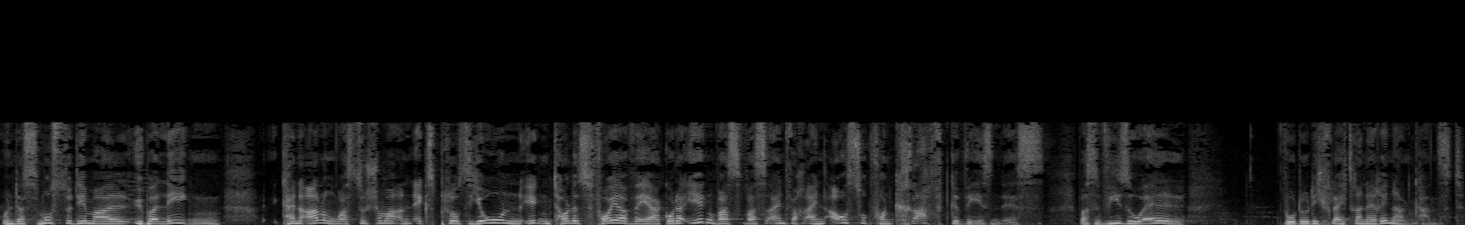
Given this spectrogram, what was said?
Und das musst du dir mal überlegen. Keine Ahnung, was du schon mal an Explosionen, irgendein tolles Feuerwerk oder irgendwas, was einfach ein Ausdruck von Kraft gewesen ist, was visuell wo du dich vielleicht dran erinnern kannst.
